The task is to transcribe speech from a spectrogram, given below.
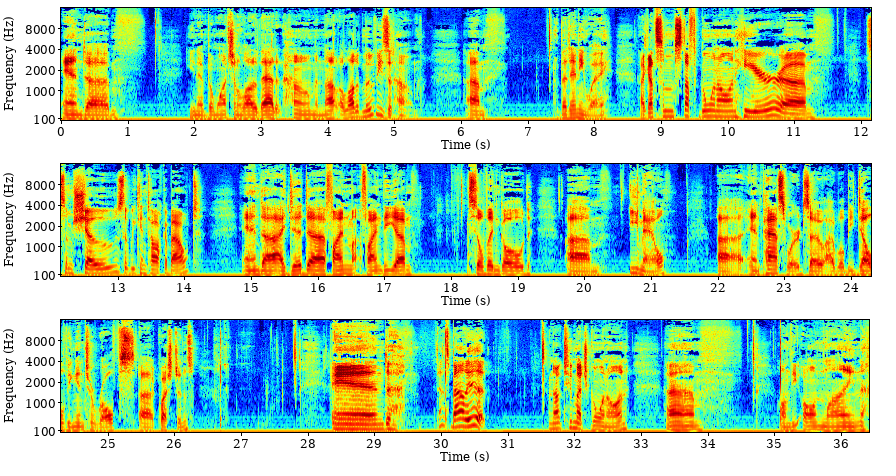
and um, you know, been watching a lot of that at home, and not a lot of movies at home. Um, but anyway, I got some stuff going on here, um, some shows that we can talk about, and uh, I did uh, find find the um, and Gold um, email uh, and password. So I will be delving into Rolf's uh, questions. And that's about it. Not too much going on um, on the online.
